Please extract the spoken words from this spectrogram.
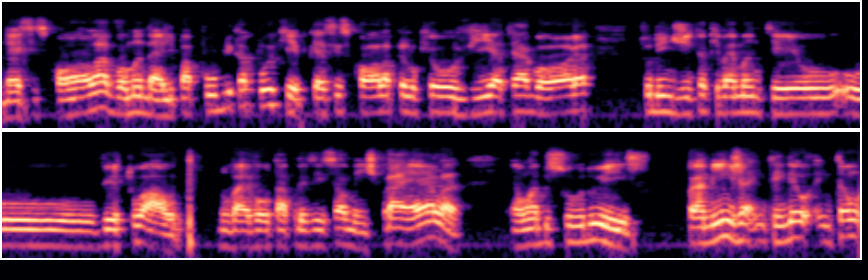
nessa escola, vou mandar ele para a pública, por quê? Porque essa escola, pelo que eu ouvi até agora, tudo indica que vai manter o, o virtual, não vai voltar presencialmente. Para ela, é um absurdo isso. Para mim, já entendeu? Então,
